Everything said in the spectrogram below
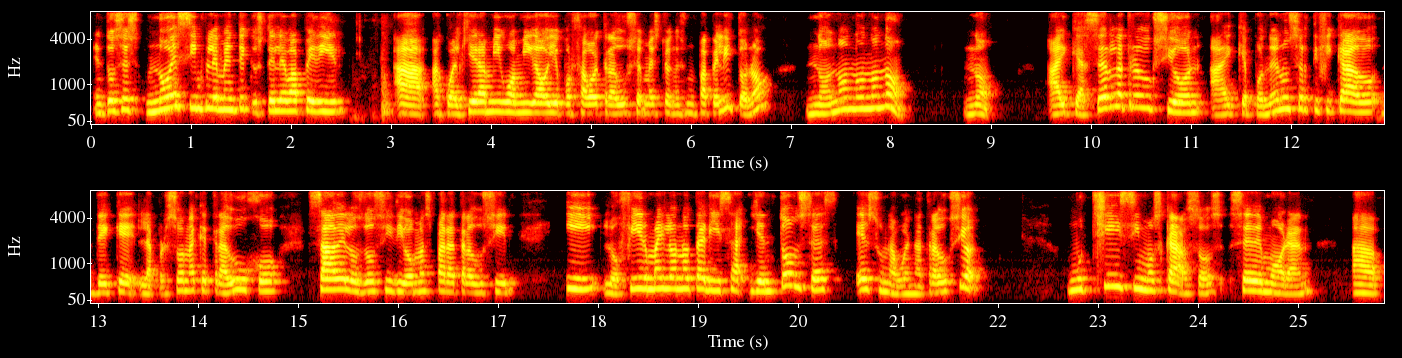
Entonces, no es simplemente que usted le va a pedir a, cualquier amigo o amiga, oye, por favor, tradúceme esto en un papelito, ¿no? No, no, no, no, no, no. Hay que hacer la traducción, hay que poner un certificado de que la persona que tradujo sabe los dos idiomas para traducir y lo firma y lo notariza y entonces es una buena traducción. Muchísimos casos se demoran ah,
